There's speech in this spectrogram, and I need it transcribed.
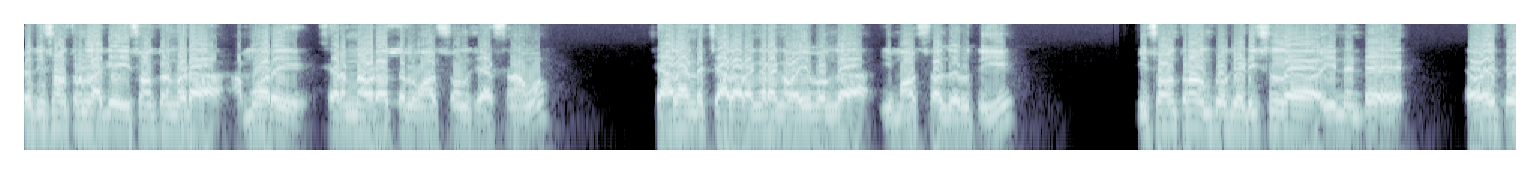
ప్రతి సంవత్సరం లాగే ఈ సంవత్సరం కూడా అమ్మవారి శరణ్ నవరాత్రుల మహోత్సవాలు చేస్తున్నాము. చాలా అంటే చాలా రంగరంగ వైభవంగా ఈ మహోత్సవాలు జరుగుతాయి. ఈ సంవత్సరం ఇంకొక ఎడిషనల్ ఏంటంటే ఎవరైతే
